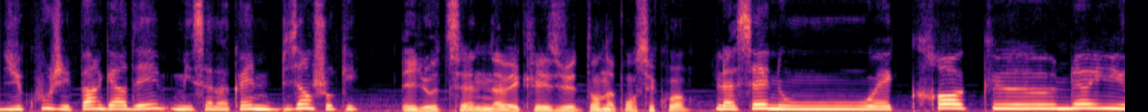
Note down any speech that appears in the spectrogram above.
Du coup, j'ai pas regardé, mais ça m'a quand même bien choqué. Et l'autre scène avec les yeux, t'en as pensé quoi? La scène où elle croque euh, l'œil,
